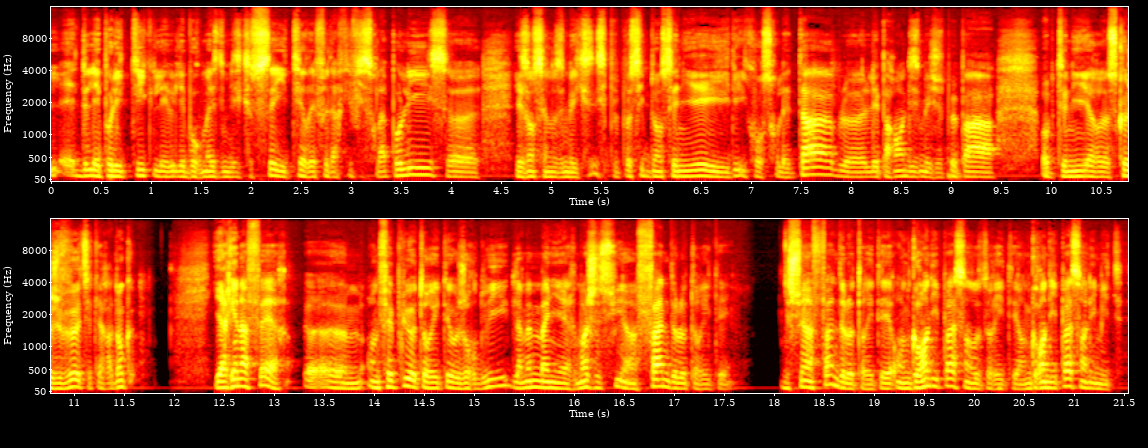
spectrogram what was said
les, politiques, les, les bourgmestres disent que ils tirent des feux d'artifice sur la police. Euh, les enseignants disent mais c'est plus possible d'enseigner, ils, courent sur les tables. Les parents disent mais je ne peux pas obtenir ce que je veux, etc. Donc il n'y a rien à faire. Euh, on ne fait plus autorité aujourd'hui de la même manière. Moi, je suis un fan de l'autorité. Je suis un fan de l'autorité. On ne grandit pas sans autorité, on ne grandit pas sans limite.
